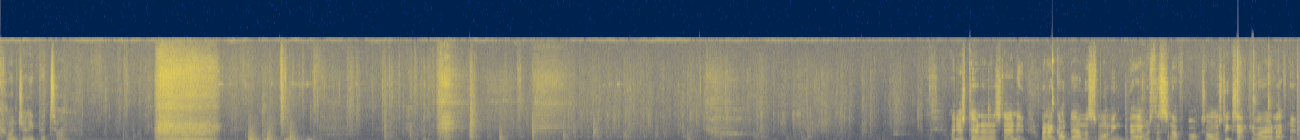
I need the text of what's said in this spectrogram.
Come on, Jilly, bedtime. I just don't understand it. When I got down this morning, there was the snuff box, almost exactly where I left it.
